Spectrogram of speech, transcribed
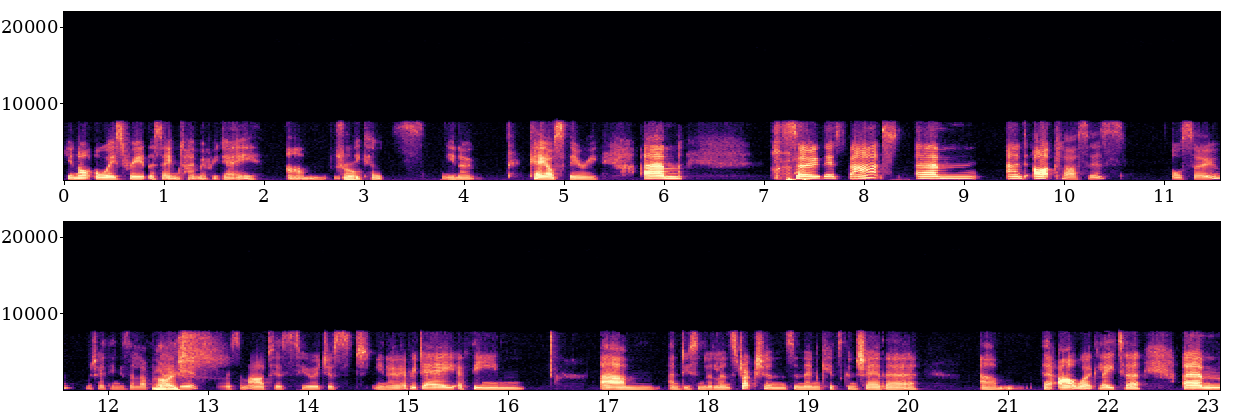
You're not always free at the same time every day um, Sure. because, you know, chaos theory. Um, so there's that. Um, and art classes also, which I think is a lovely idea. Nice. There are some artists who are just, you know, every day a theme um, and do some little instructions, and then kids can share their um, their artwork later. Um,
